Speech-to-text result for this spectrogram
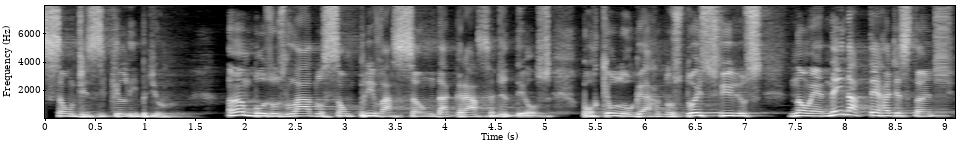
são desequilíbrio. Ambos os lados são privação da graça de Deus, porque o lugar dos dois filhos não é nem na terra distante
